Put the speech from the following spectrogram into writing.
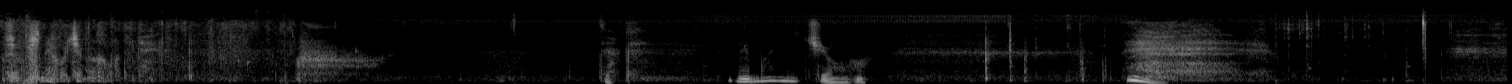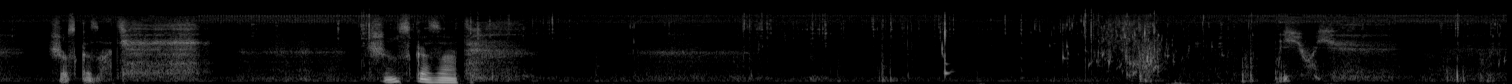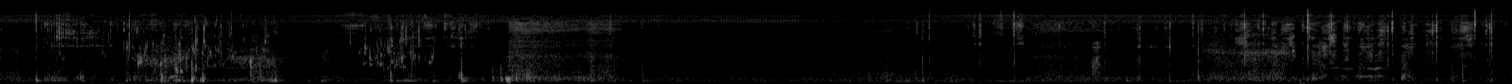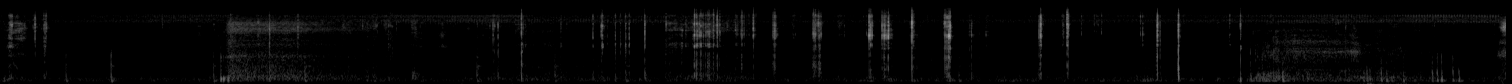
Що ж не хоче виходити. Так, нема нічого. Що сказати? Що сказати?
